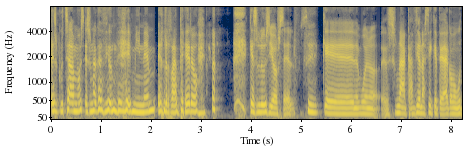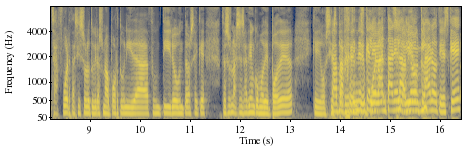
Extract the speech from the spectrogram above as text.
escuchamos, es una canción de Eminem, el rapero que es Lose Yourself. Sí. Que, bueno, es una canción así que te da como mucha fuerza si solo tuvieras una oportunidad, un tiro, un no sé qué. Entonces es una sensación como de poder que digo, si Claro, esta gente tienes que puede, levantar el avión, claro, tienes que,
